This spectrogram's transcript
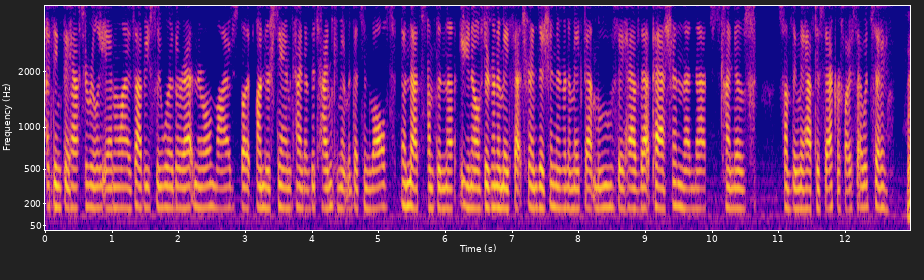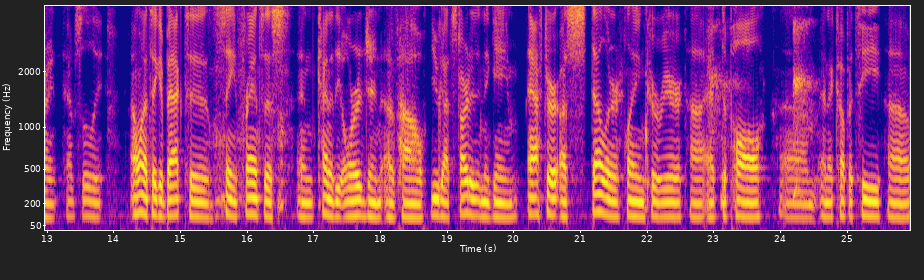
I think they have to really analyze obviously where they're at in their own lives, but understand kind of the time commitment that's involved. And that's something that, you know, if they're going to make that transition, they're going to make that move, they have that passion, then that's kind of something they have to sacrifice, I would say. Right, absolutely. I want to take it back to St. Francis and kind of the origin of how you got started in the game. After a stellar playing career uh, at DePaul, um, and a cup of tea uh,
